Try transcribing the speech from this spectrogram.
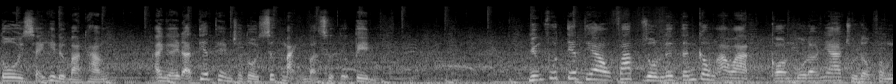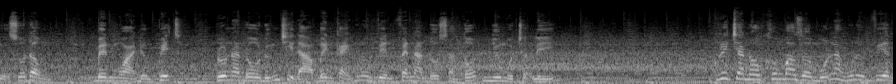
tôi sẽ ghi được bàn thắng. Anh ấy đã tiếp thêm cho tôi sức mạnh và sự tự tin. Những phút tiếp theo, Pháp dồn lên tấn công ào ạt, còn Bồ Đào Nha chủ động phòng ngự số đồng. Bên ngoài đường pitch, Ronaldo đứng chỉ đạo bên cạnh huấn luyện viên Fernando Santos như một trợ lý. Cristiano không bao giờ muốn làm huấn luyện viên.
